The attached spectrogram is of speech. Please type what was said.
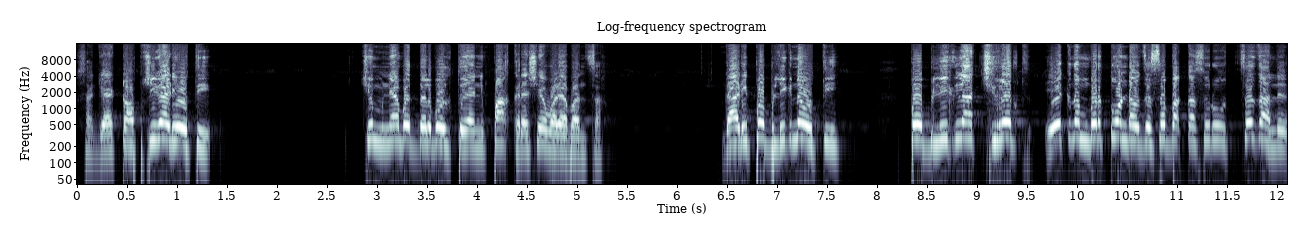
सगळ्यात टॉपची गाडी होती. चिमण्याबद्दल बोलतोय आणि पाखऱ्या शेवाळ्याबांचा गाडी पब्लिक नव्हती. पब्लिकला चिरत एक नंबर तोंडाव जसं बकासुरूचं झालं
